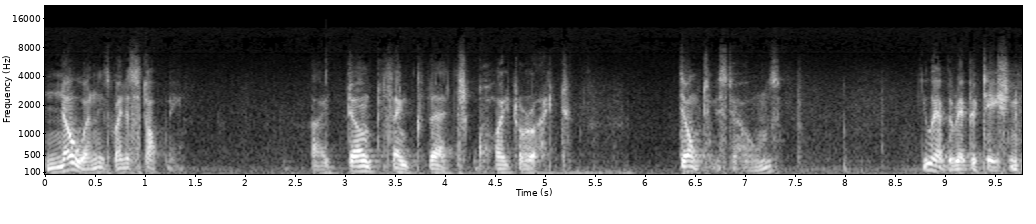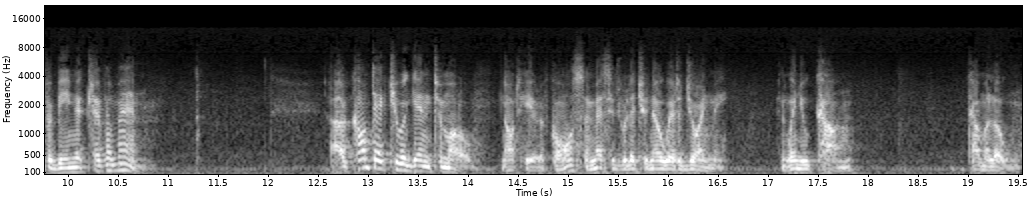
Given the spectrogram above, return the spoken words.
No one is going to stop me. I don't think that's quite right. Don't, Mr. Holmes. You have the reputation for being a clever man. I'll contact you again tomorrow. Not here, of course. A message will let you know where to join me. And when you come, come alone.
